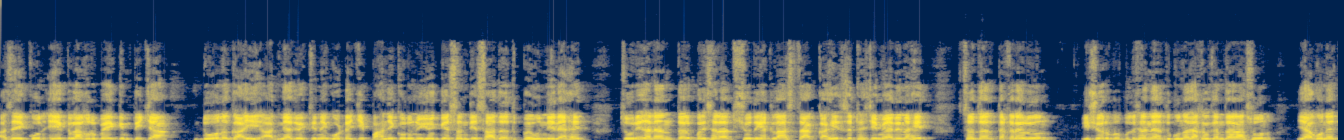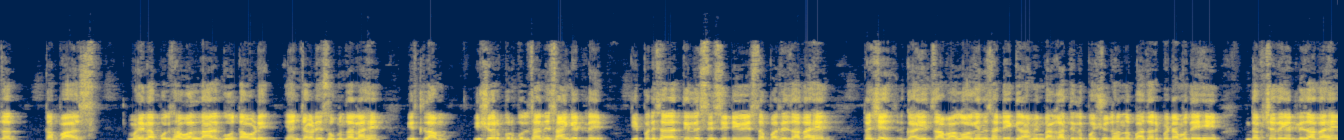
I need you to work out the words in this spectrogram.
असे एकूण एक लाख रुपये किमतीच्या दोन गायी अज्ञात व्यक्तीने गोट्याची पाहणी करून योग्य संधी साधत पळवून नेल्या आहेत. चोरी झाल्यानंतर परिसरात शोध घेतला असता काहीच ठसे मिळाले नाहीत. सदर तक्रारीवरून ईश्वरपूर पोलीस ठाण्यात गुन्हा दाखल करण्यात आला असून या गुन्ह्याचा तपास महिला पोलीस हवालदार गोतावडे यांच्याकडे सोपून आला आहे. इस्लाम ईश्वरपूर पोलिसांनी सांगितले की परिसरातील सी सी टी व्ही तपासले जात आहेत. तसेच गायीचा मागोवा घेण्यासाठी ग्रामीण भागातील पशुधन बाजारपेठामध्येही दक्षता घेतली जात आहे.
